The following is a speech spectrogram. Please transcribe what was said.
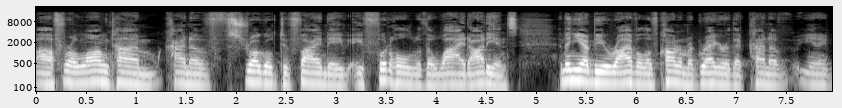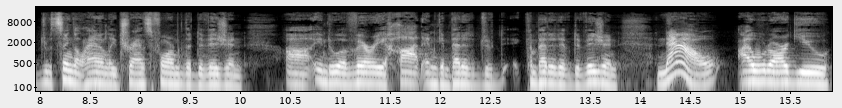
uh, for a long time kind of struggled to find a, a foothold with a wide audience. And then you have the arrival of Conor McGregor that kind of, you know, single handedly transformed the division uh, into a very hot and competitive competitive division. Now, I would argue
